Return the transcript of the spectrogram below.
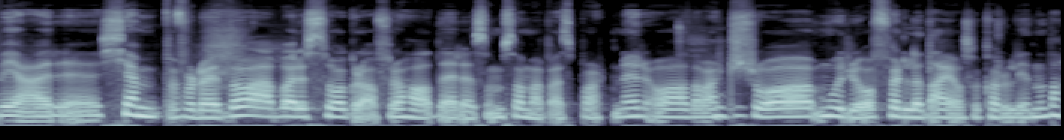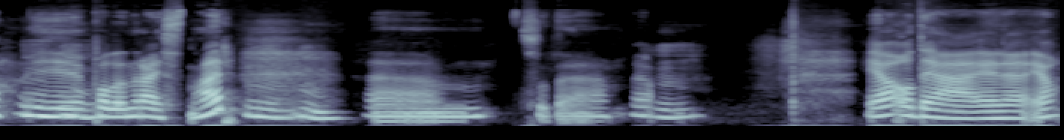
vi er eh, kjempefornøyde og er bare så glad for å ha dere som samarbeidspartner. Og det har vært så moro å følge deg også, Karoline, da, i, på den reisen her. Mm. Um, så det Ja. Mm. Ja, og det er Ja,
